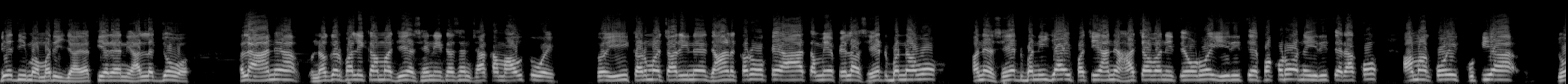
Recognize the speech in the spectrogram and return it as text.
બેદીમાં મરી જાય. અત્યારે એની હાલત જોવો. એટલે આને નગરપાલિકામાં જે સેનિટેશન શાખામાં આવતું હોય, તો એ કર્મચારીને જાણ કરો કે આ તમે પેલા શેડ બનાવો અને શેડ બની જાય, પછી આને હાચવવાની તેવડ હોય એ રીતે પકડો અને એ રીતે રાખો. આમાં કોઈ ખૂટિયા જો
